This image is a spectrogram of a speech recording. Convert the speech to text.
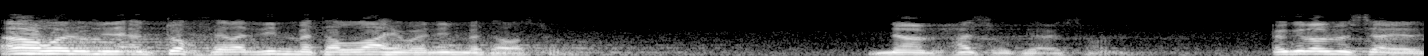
أهون من أن تغفر ذمة الله وذمة رسوله. نعم حسبك يا عصام. اقرأ المسائل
